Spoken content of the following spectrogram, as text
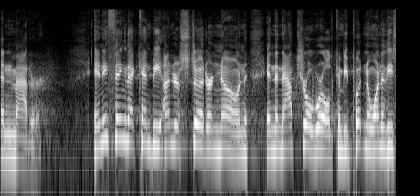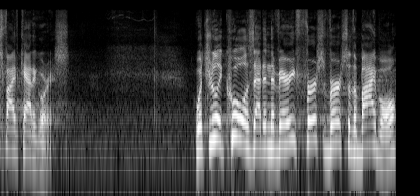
and matter. Anything that can be understood or known in the natural world can be put into one of these five categories. What's really cool is that in the very first verse of the Bible,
